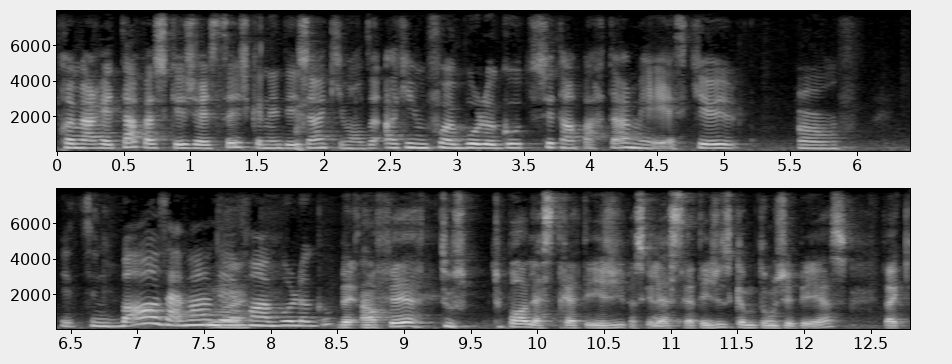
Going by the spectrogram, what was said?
première étape? Parce que je sais, je connais des gens qui vont dire OK, il me faut un beau logo tout de suite en partant, mais est-ce qu'il y a un y a une base avant de faire un beau logo? Ben, en fait, tout, tout part de la stratégie, parce que la stratégie, c'est comme ton GPS. Fait que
